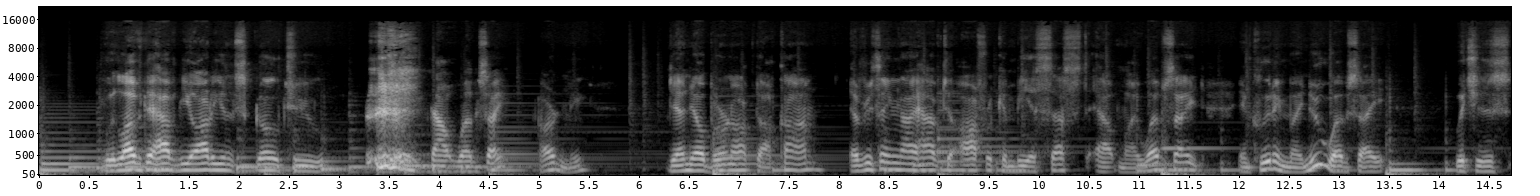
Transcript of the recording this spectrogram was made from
We'd love to have the audience go to that website, pardon me, daniellebernock.com. Everything I have to offer can be assessed at my website, including my new website, which is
